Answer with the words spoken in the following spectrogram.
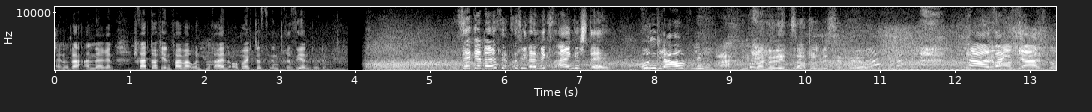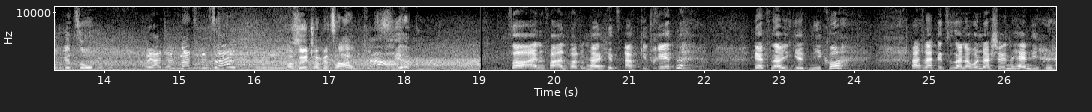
einen oder anderen. Schreibt auf jeden Fall mal unten rein, ob euch das interessieren würde. Seht ihr das? Jetzt ist wieder nichts eingestellt. Unglaublich. Ach, ich mache nur den Sattel ein bisschen höher. Ja, sag ich ja. Umgezogen. Wer hat den Platz bezahlt? Hast du ihn schon bezahlt? Klar. Sehr gut. So, eine Verantwortung habe ich jetzt abgetreten. Jetzt navigiert Nico. Was sagt ihr zu seiner wunderschönen Handyhülle?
